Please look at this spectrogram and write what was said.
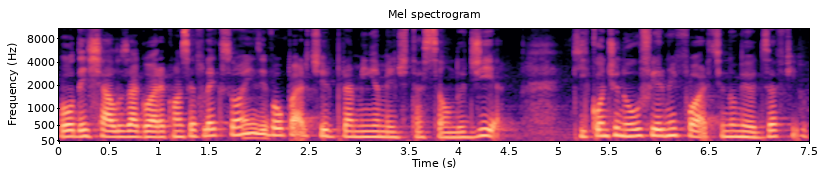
Vou deixá-los agora com as reflexões e vou partir para a minha meditação do dia, que continuo firme e forte no meu desafio.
